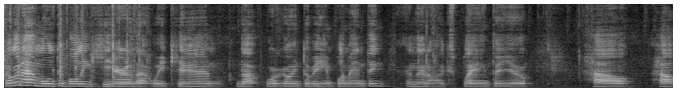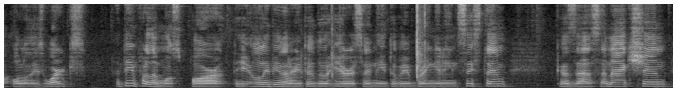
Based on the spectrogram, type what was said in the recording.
So I'm gonna have multiple in here that we can, that we're going to be implementing. And then I'll explain to you how, how all of this works. I think for the most part, the only thing that I need to do here is I need to be bringing in system because that's an action.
